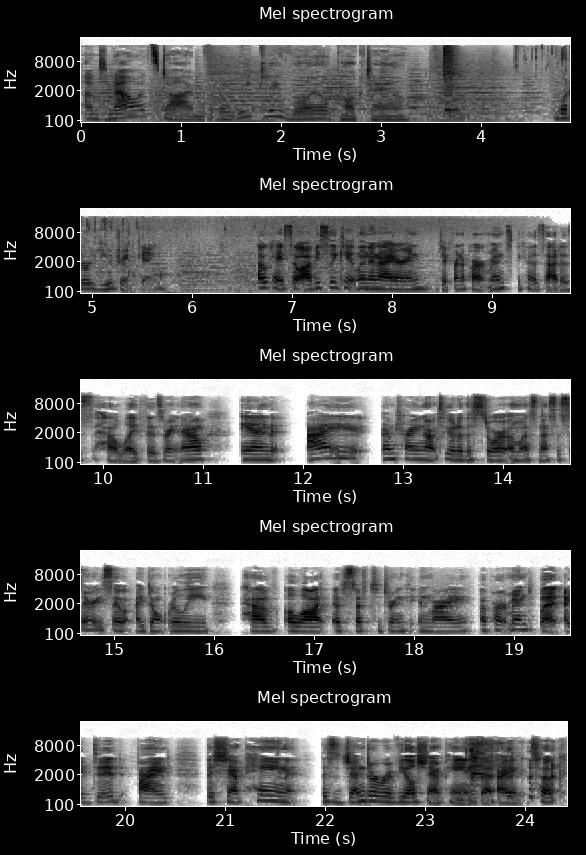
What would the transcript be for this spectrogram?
And now it's time for the weekly royal cocktail. What are you drinking? Okay, so obviously Caitlin and I are in different apartments because that is how life is right now. And I am trying not to go to the store unless necessary, so I don't really have a lot of stuff to drink in my apartment, but I did find this champagne, this gender reveal champagne that I took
